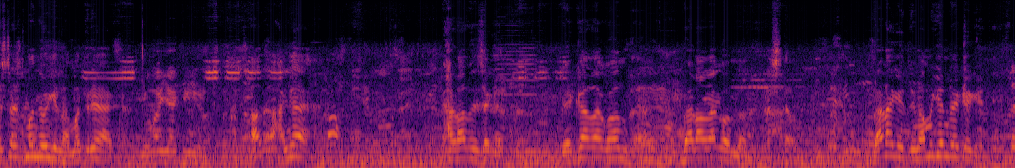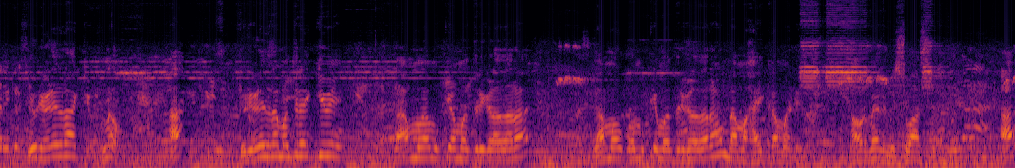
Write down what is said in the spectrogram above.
ಎಷ್ಟೆಷ್ಟು ಮಂದಿ ಹೋಗಿಲ್ಲ ಮಂತ್ರಿ ಯಾಕೆ? ಅದು ಹಂಗೆ. ಬೇಡಾದ ಜಗತ್ತು ಬೇಕಾದಾಗ ಒಂದು ಬೇಡಾದಾಗ ಒಂದು ಅಷ್ಟೇ ಬೇಡಾಗೈತಿ ನಮಗೇನು ಬೇಕಾಗೈತಿ? ಇವ್ರು ಹೇಳಿದ್ರೆ ಹಾಕಿವಿ ನಾವು. ಹಾಂ ಇವ್ರು ಹೇಳಿದ್ರೆ ಮಂತ್ರಿ ಹಾಕಿವಿ. ನಮ್ಮ ಮುಖ್ಯಮಂತ್ರಿಗಳದಾರ. ನಮ್ಮ ಉಪಮುಖ್ಯಮಂತ್ರಿಗಳದಾರ ನಮ್ಮ ಹೈಕಮಾಂಡ್ ಇದೆ. ಅವ್ರ ಮೇಲೆ ವಿಶ್ವಾಸ ಇದೆ. ಹಾಂ?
